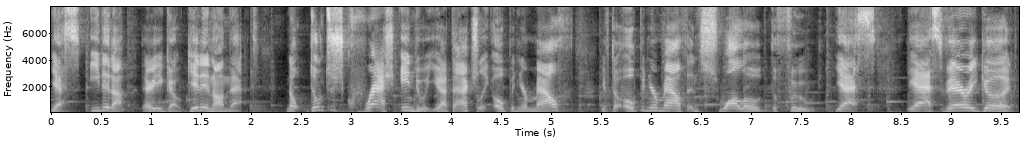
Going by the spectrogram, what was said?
Yes, eat it up. There you go. Get in on that. No, don't just crash into it. You have to actually open your mouth. You have to open your mouth and swallow the food. Yes, yes, very good.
